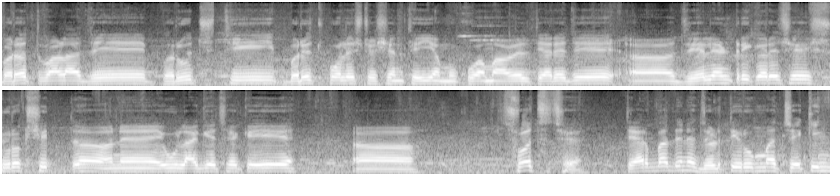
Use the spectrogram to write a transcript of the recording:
ભરતવાળા જે ભરૂચથી, ભરૂચ પોલીસ સ્ટેશનથી અહીંયા મૂકવામાં આવેલ ત્યારે જે જેલ એન્ટ્રી કરે છે સુરક્ષિત અને એવું લાગે છે કે એ સ્વચ્છ છે. ત્યારબાદ એને જડતી રૂમમાં ચેકિંગ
